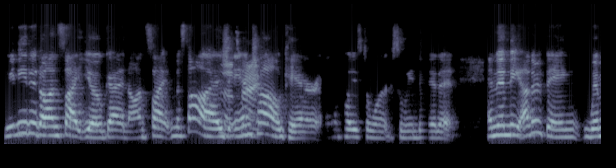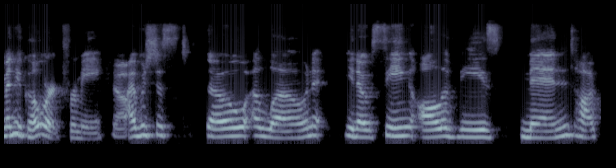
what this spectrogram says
we needed on-site yoga and on-site massage that's and right. childcare and a place to work. So we did it. And then the other thing, women who co-work for me. Yeah. I was just so alone, you know, seeing all of these men talk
